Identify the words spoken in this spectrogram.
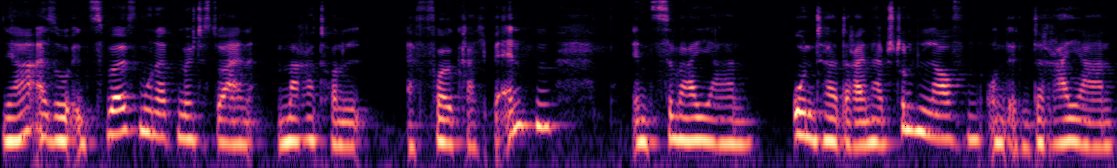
Ja, also in zwölf Monaten möchtest du einen Marathon erfolgreich beenden, in zwei Jahren unter dreieinhalb Stunden laufen und in drei Jahren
